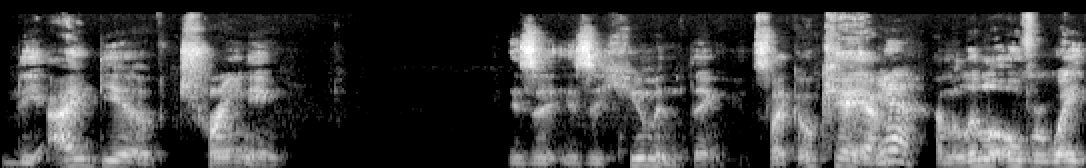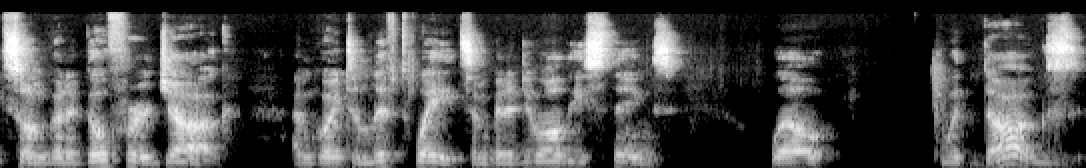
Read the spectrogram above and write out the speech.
the idea of training is a is a human thing. It's like, okay, I'm Yeah. I'm a little overweight, so I'm going to go for a jog. I'm going to lift weights. I'm going to do all these things. Well, with dogs,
